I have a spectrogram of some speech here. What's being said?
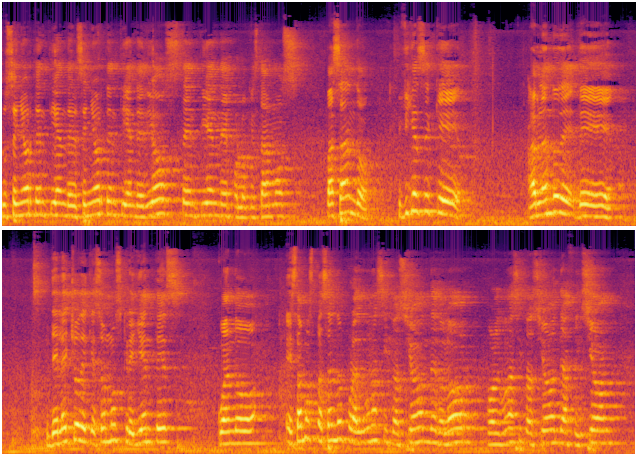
Tu Señor te entiende, el Señor te entiende, Dios te entiende por lo que estamos pasando. Y fíjense que hablando de, del hecho de que somos creyentes, cuando estamos pasando por alguna situación de dolor, por alguna situación de aflicción,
